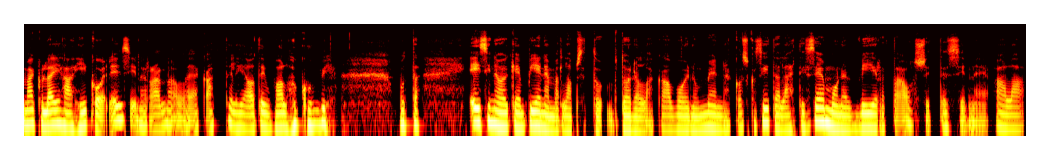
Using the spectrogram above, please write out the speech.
Mä kyllä ihan hikoilin siinä rannalla ja kattelin ja otin valokuvia. Mutta ei siinä oikein pienemmät lapset todellakaan voinut mennä, koska siitä lähti semmoinen virtaus sitten sinne ala,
